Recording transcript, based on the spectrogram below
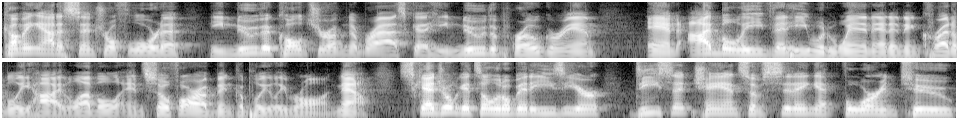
Coming out of Central Florida, he knew the culture of Nebraska, he knew the program. And I believe that he would win at an incredibly high level. And so far, I've been completely wrong. Now, schedule gets a little bit easier. Decent chance of sitting at four and two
